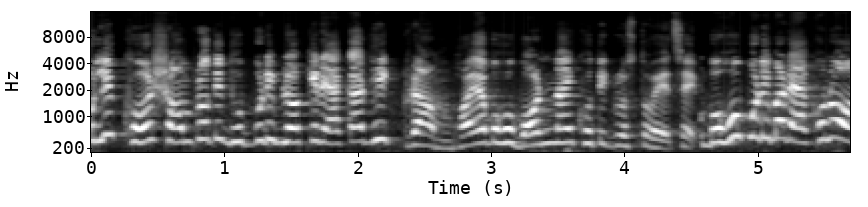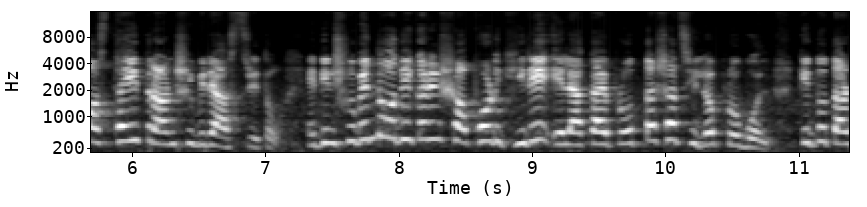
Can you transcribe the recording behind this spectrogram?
উল্লেখ্য সম্প্রতি ধূপগুড়ি ব্লকের একাধিক গ্রাম ভয়াবহ বন্যায় ক্ষতিগ্রস্ত হয়েছে। বহু পরিবার এখনও অস্থায়ী ত্রাণ শিবিরে আশ্রিত। এদিন শুভেন্দু অধিকারীর সফর ঘিরে এলাকায় প্রত্যাশা ছিল প্রবল কিন্তু তার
